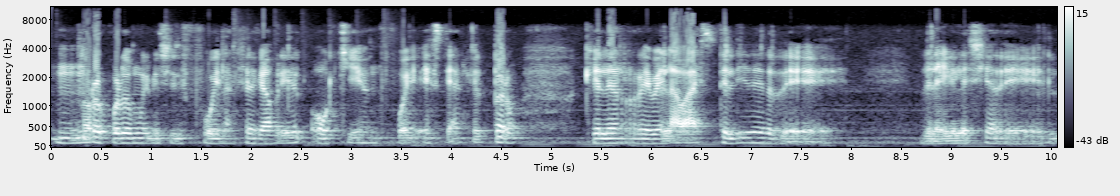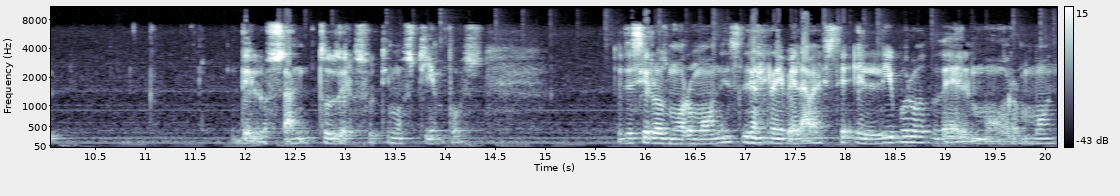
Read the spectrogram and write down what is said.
No recuerdo muy bien si fue el ángel Gabriel o quién fue este ángel, pero que le revelaba a este líder de, de la iglesia de de los santos de los últimos tiempos, es decir, los mormones, les revelaba este el libro del mormón.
